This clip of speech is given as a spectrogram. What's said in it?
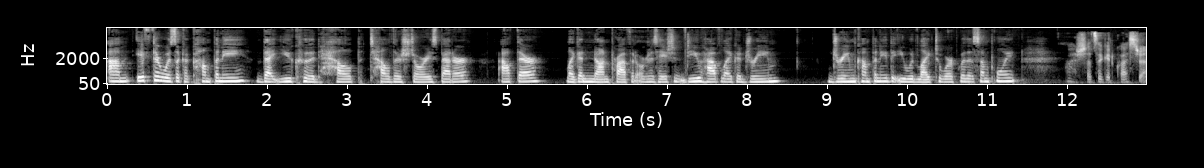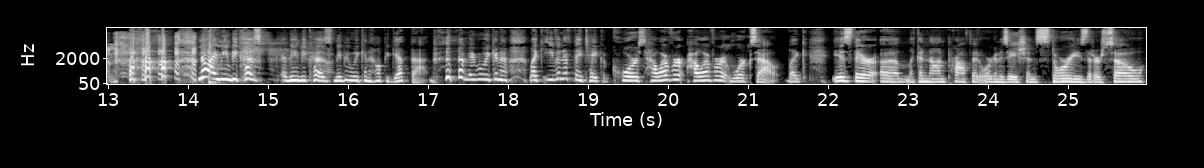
Um, if there was like a company that you could help tell their stories better out there, like a nonprofit organization, do you have like a dream dream company that you would like to work with at some point? Gosh, that's a good question. no, I mean because I mean because maybe we can help you get that. maybe we can like even if they take a course, however however it works out. Like, is there um, like a nonprofit organization stories that are so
